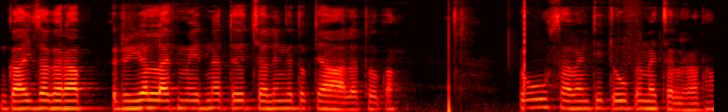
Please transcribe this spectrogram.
गाइस अगर आप रियल लाइफ में इतना तेज़ चलेंगे तो क्या हालत होगा? 272 पे मैं चल रहा था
